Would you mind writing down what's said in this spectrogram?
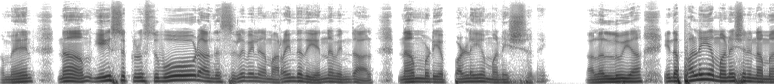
அமேன் நாம் இயேசு கிறிஸ்துவோடு அந்த சிலுவையில் நாம் அறைந்தது என்னவென்றால் நம்முடைய பழைய மனுஷனை. அல்லூயா இந்த பழைய மனுஷனை நம்ம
